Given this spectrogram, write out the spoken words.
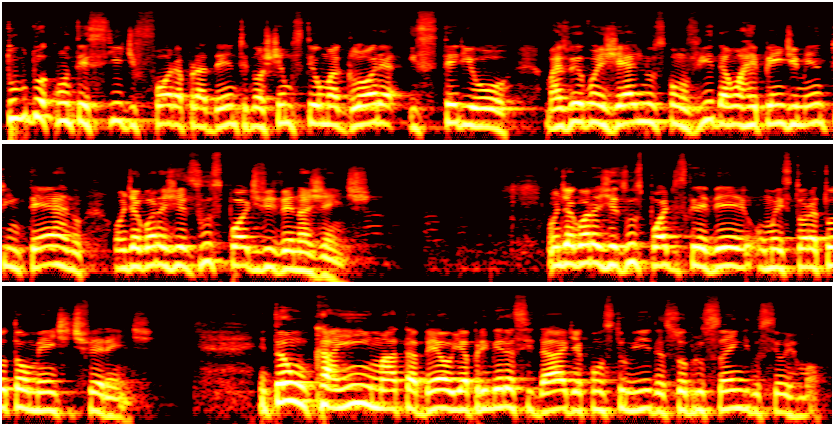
tudo acontecia de fora para dentro e nós tínhamos que ter uma glória exterior. Mas o Evangelho nos convida a um arrependimento interno, onde agora Jesus pode viver na gente. Onde agora Jesus pode escrever uma história totalmente diferente. Então, Caim mata Abel e a primeira cidade é construída sobre o sangue do seu irmão.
